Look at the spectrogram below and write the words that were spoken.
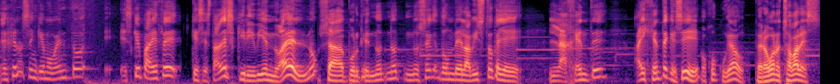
es que no sé en qué momento es que parece que se está describiendo a él, ¿no? O sea, porque no, no, no sé dónde él ha visto que la gente hay gente que sí, ¿eh? ojo, cuidado. Pero bueno, chavales,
